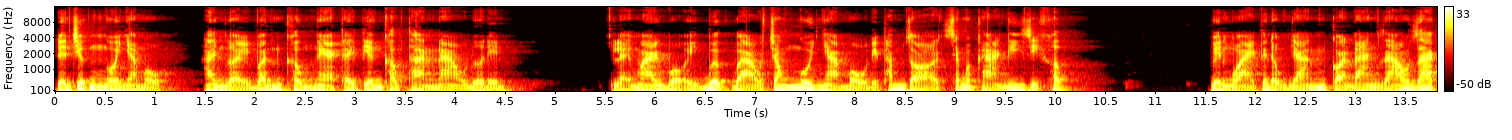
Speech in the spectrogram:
Đến trước ngôi nhà mộ, hai người vẫn không nghe thấy tiếng khóc than nào đưa đến. Lệ Mai vội bước vào trong ngôi nhà mộ để thăm dò xem có khả nghi gì không. Bên ngoài tên đồng nhãn còn đang giáo giác,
